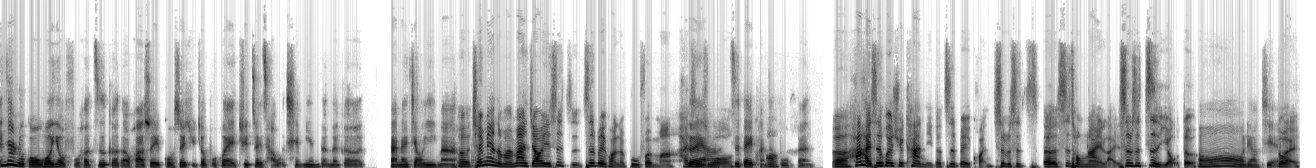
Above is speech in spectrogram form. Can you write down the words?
欸，那如果我有符合资格的话，所以国税局就不会去追查我前面的那个买卖交易吗？呃，前面的买卖交易是指自备款的部分吗？还是说、啊、自备款的部分？哦、呃，他还是会去看你的自备款是不是呃是从哪里来，是不是自有的？哦，了解。对，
